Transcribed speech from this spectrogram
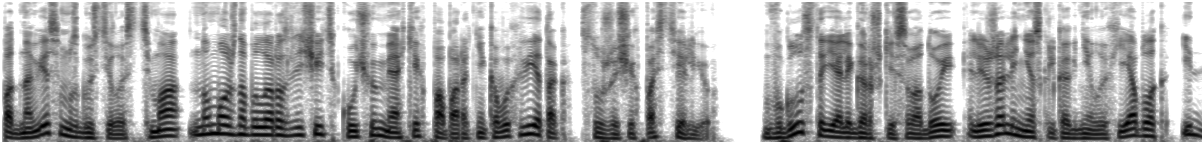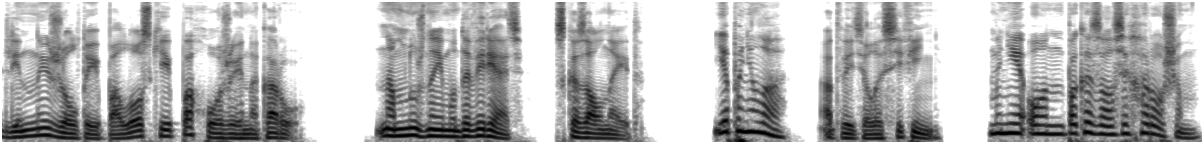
Под навесом сгустилась тьма, но можно было различить кучу мягких папоротниковых веток, служащих постелью. В углу стояли горшки с водой, лежали несколько гнилых яблок и длинные желтые полоски, похожие на кору. «Нам нужно ему доверять», — сказал Нейт. «Я поняла», — ответила Сифинь. «Мне он показался хорошим».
